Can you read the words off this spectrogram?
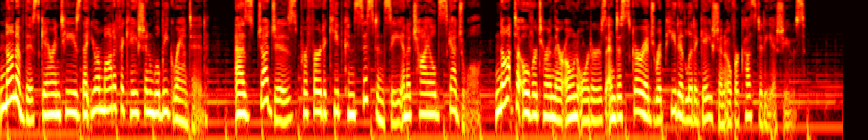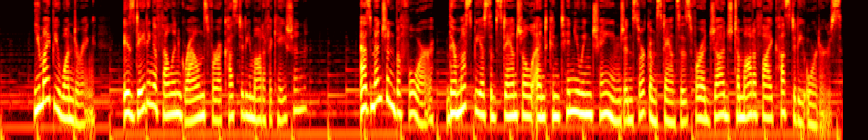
None of this guarantees that your modification will be granted, as judges prefer to keep consistency in a child's schedule, not to overturn their own orders and discourage repeated litigation over custody issues. You might be wondering, is dating a felon grounds for a custody modification? As mentioned before, there must be a substantial and continuing change in circumstances for a judge to modify custody orders.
